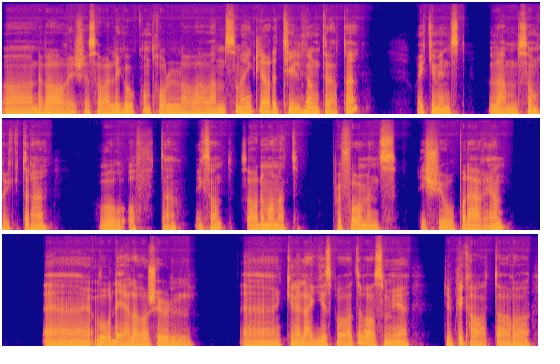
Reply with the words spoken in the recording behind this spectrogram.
og det var ikke så veldig god kontroll over hvem som egentlig hadde tilgang til dette, og ikke minst hvem som brukte det, hvor ofte, ikke sant. Så hadde man et performance issue oppå der igjen, eh, hvor deler av skylden eh, kunne legges på at det var så mye duplikater og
